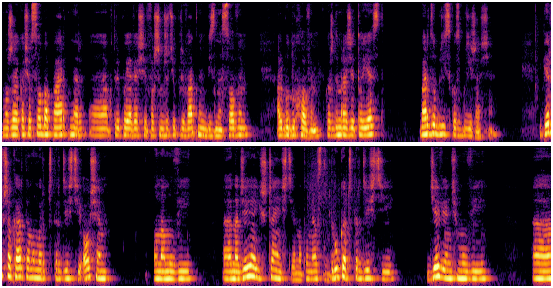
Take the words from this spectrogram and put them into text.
może jakaś osoba, partner, e, który pojawia się w Waszym życiu prywatnym, biznesowym albo duchowym. W każdym razie to jest bardzo blisko, zbliża się. Pierwsza karta, numer 48, ona mówi e, nadzieja i szczęście, natomiast druga 40 9 mówi: e,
